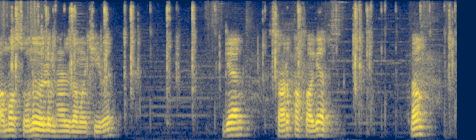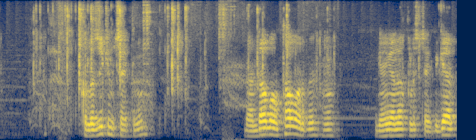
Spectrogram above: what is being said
Ama sonu ölüm her zamanki gibi. Gel. Sarı kafa gel. Lan. Kılıcı kim çekti lan? Bende balta vardı. Hı. Gel gel kılıç çekti gel.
